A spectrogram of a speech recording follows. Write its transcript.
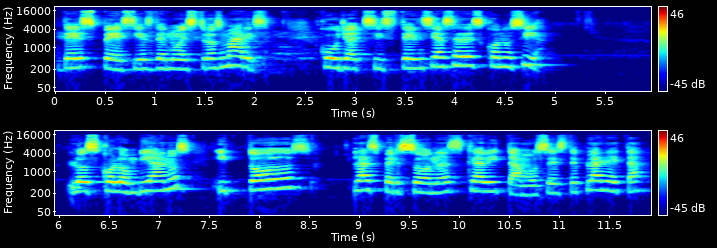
de especies de nuestros mares, cuya existencia se desconocía. Los colombianos y todos las personas que habitamos este planeta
